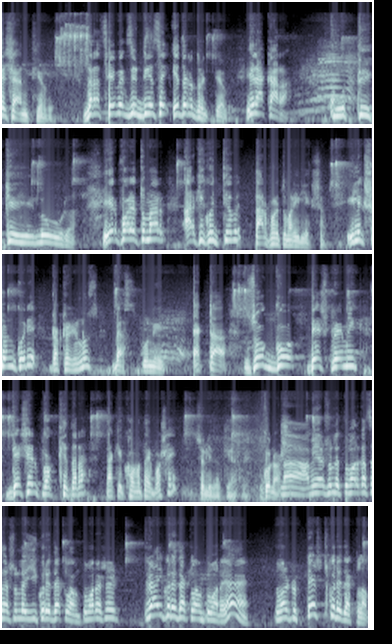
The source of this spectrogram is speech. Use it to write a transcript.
দেশে আনতে হবে। যারা সেভ এক্সিট দিয়েছে এদেরও ধরতে হবে। এরা কারা? কোথেকে এলো ওরা? এরপরে তোমার আর কি করতে হবে? তারপরে তোমার ইলেকশন ইলেকশন করে ডক্টর ইউনুস ব্যাস উনি একটা যোগ্য দেশপ্রেমিক দেশের পক্ষে তারা তাকে ক্ষমতায় বসায় চলে যেতে হবে। কোন না আমি আসলে তোমার কাছে আসলে ই করে দেখলাম। তোমার আসলে ট্রাই করে দেখলাম তোমারে হ্যাঁ? তোমার একটু টেস্ট করে দেখলাম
